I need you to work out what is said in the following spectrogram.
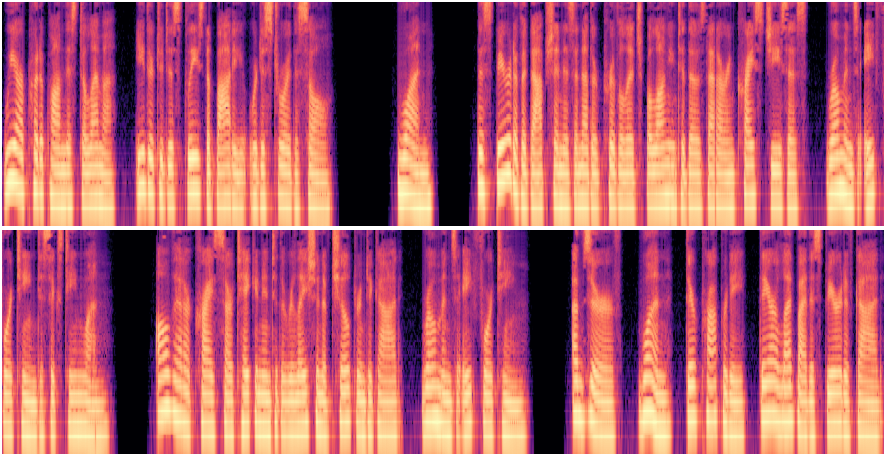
we are put upon this dilemma either to displease the body or destroy the soul. 1. The spirit of adoption is another privilege belonging to those that are in Christ Jesus. Romans 8:14 to 16:1. All that are Christ's are taken into the relation of children to God. Romans 8:14. Observe 1. Their property, they are led by the Spirit of God,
